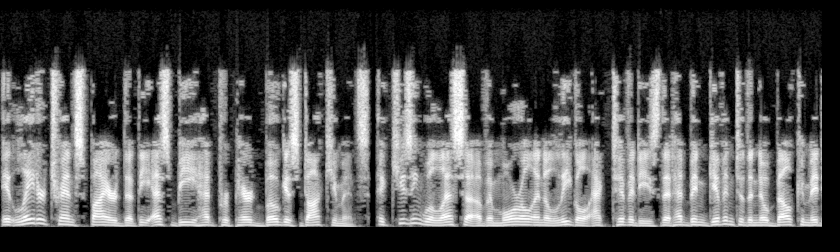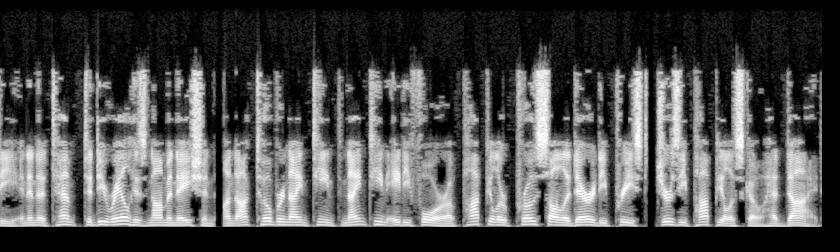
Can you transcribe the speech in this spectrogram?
It later transpired that the SB had prepared bogus documents, accusing Walesa of immoral and illegal activities that had been given to the Nobel Committee in an attempt to derail his nomination. On October 19, 1984, a popular pro solidarity priest, Jerzy Popiełuszko, had died.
